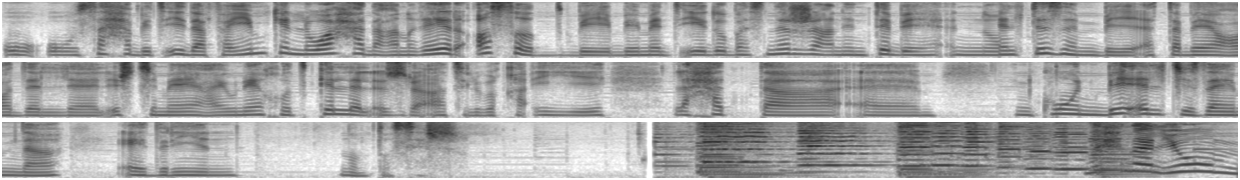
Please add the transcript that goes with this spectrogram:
وسحبت إيدها. فيمكن الواحد عن غير قصد بمد إيده بس نرجع ننتبه إنه نلتزم بالتباعد ال- الاجتماعي وناخد كل الإجراءات الوقائية لحتى نكون بالتزامنا قادرين ننتصر. نحن اليوم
